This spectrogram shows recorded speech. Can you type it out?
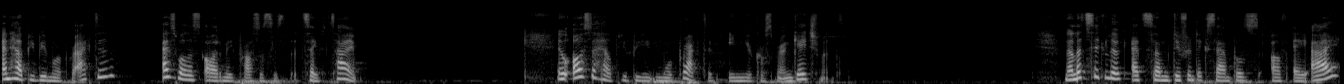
and help you be more proactive, as well as automate processes that save time. It will also help you be more proactive in your customer engagement. Now let's take a look at some different examples of AI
